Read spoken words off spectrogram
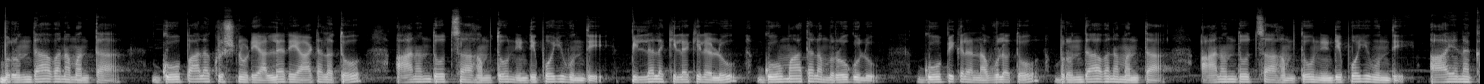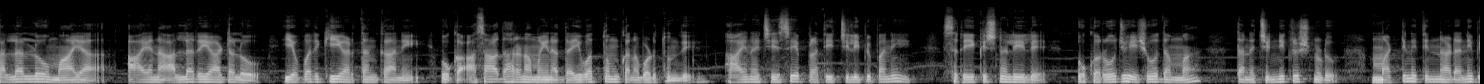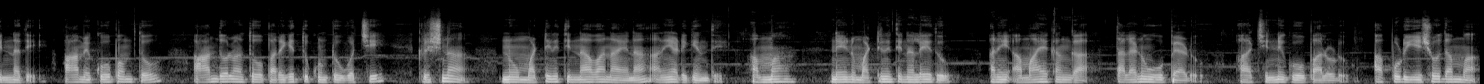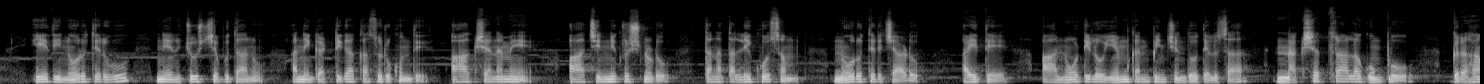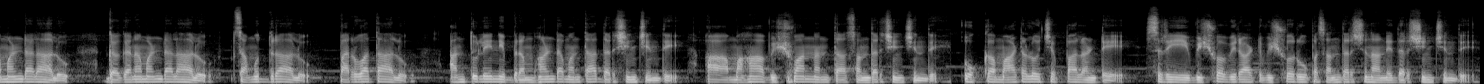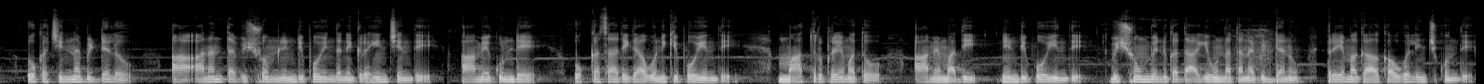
బృందావనమంతా గోపాలకృష్ణుడి అల్లరి ఆటలతో ఆనందోత్సాహంతో నిండిపోయి ఉంది. పిల్లల కిలకిలలు గోమాతల మ్రోగులు గోపికల నవ్వులతో బృందావనమంతా ఆనందోత్సాహంతో నిండిపోయి ఉంది. ఆయన కళ్ళల్లో మాయ ఆయన అల్లరి ఆటలో ఎవరికీ అర్థం కాని ఒక అసాధారణమైన దైవత్వం కనబడుతుంది. ఆయన చేసే ప్రతి చిలిపి పని శ్రీకృష్ణలీలే. ఒకరోజు యశోదమ్మ తన చిన్ని కృష్ణుడు మట్టిని తిన్నాడని విన్నది. ఆమె కోపంతో ఆందోళనతో పరిగెత్తుకుంటూ వచ్చి కృష్ణ నువ్వు మట్టిని తిన్నావా నాయనా? అని అడిగింది. అమ్మా నేను మట్టిని తినలేదు అని అమాయకంగా తలను ఊపాడు ఆ చిన్ని గోపాలుడు. అప్పుడు యశోదమ్మ ఏది నోరు తెరువు నేను చూసి చెబుతాను అని గట్టిగా కసురుకుంది. ఆ క్షణమే ఆ చిన్ని కృష్ణుడు తన తల్లి కోసం నోరు తెరిచాడు. అయితే ఆ నోటిలో ఏం కనిపించిందో తెలుసా? నక్షత్రాల గుంపు గ్రహమండలాలు గగనమండలాలు సముద్రాలు పర్వతాలు అంతులేని బ్రహ్మాండమంతా దర్శించింది. ఆ మహా విశ్వాన్నంతా సందర్శించింది. ఒక్క మాటలో చెప్పాలంటే శ్రీ విశ్వ విరాట్ విశ్వరూప సందర్శనాన్ని దర్శించింది. ఒక చిన్న బిడ్డలో ఆ అనంత విశ్వం నిండిపోయిందని గ్రహించింది. ఆమె గుండె ఒక్కసారిగా ఉనికిపోయింది మాతృప్రేమతో ఆమె మది నిండిపోయింది. విశ్వం వెనుక దాగి ఉన్న తన బిడ్డను ప్రేమగా కౌగలించుకుంది.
